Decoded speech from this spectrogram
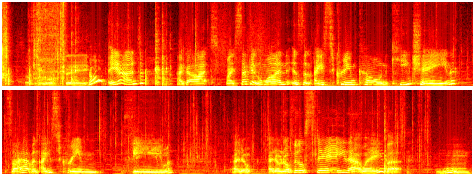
so we will see. Oh, and I got my second one is an ice cream cone keychain. So I have an ice cream theme. I don't I don't know if it'll stay that way, but mmm,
